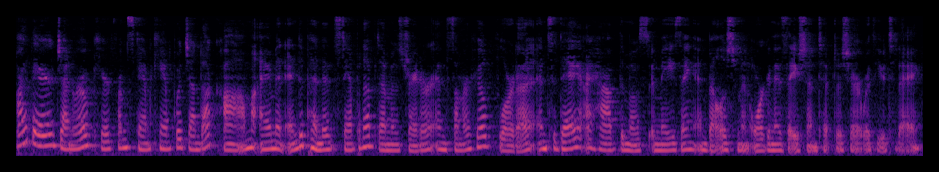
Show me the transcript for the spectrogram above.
Hi there, Jen Roque here from StampCampWithJen.com. I am an independent Stampin' Up! demonstrator in Summerfield, Florida, and today I have the most amazing embellishment organization tip to share with you today.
